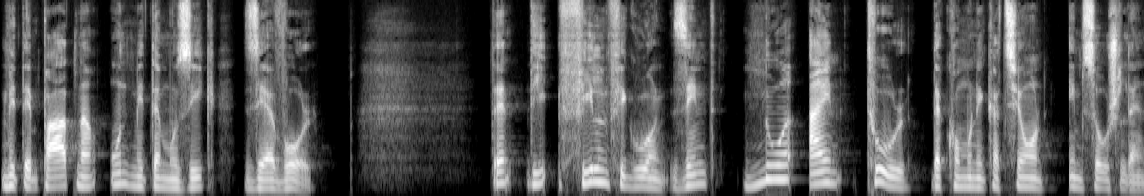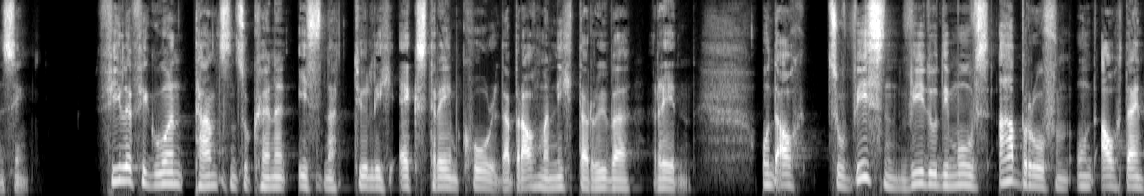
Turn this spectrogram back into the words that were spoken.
mit dem Partner und mit der Musik sehr wohl. Denn die vielen Figuren sind nur ein Tool der Kommunikation im Social Dancing. Viele Figuren tanzen zu können ist natürlich extrem cool. Da braucht man nicht darüber reden. Und auch zu wissen, wie du die Moves abrufen und auch dein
